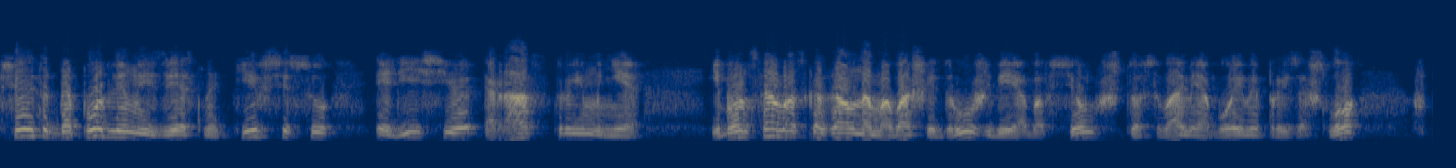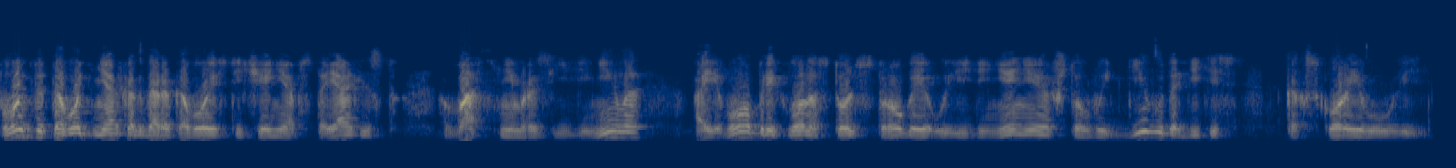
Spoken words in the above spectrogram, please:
Все это доподлинно известно Тирсису, Элисию, Эрастру и мне — ибо он сам рассказал нам о вашей дружбе и обо всем, что с вами обоими произошло, вплоть до того дня, когда роковое стечение обстоятельств вас с ним разъединило, а его обрекло на столь строгое уединение, что вы диву дадитесь, как скоро его увидите.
